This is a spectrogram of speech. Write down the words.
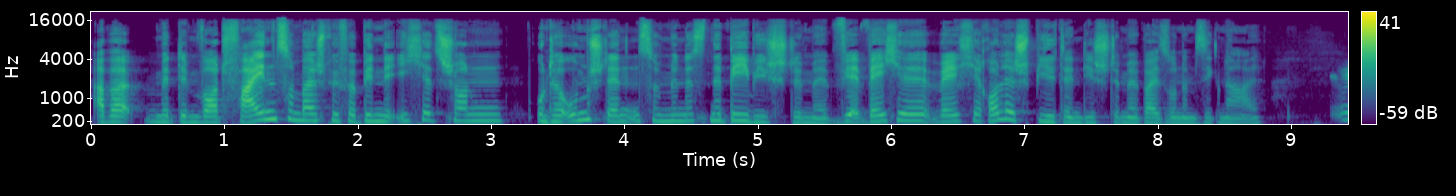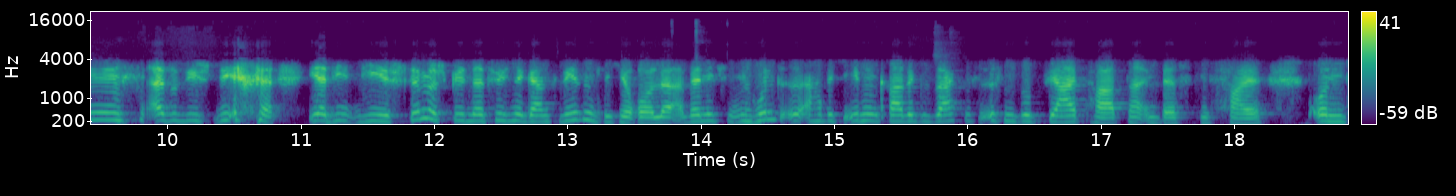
Aber mit dem Wort fein zum Beispiel verbinde ich jetzt schon unter Umständen zumindest eine Babystimme. Welche, welche Rolle spielt denn die Stimme bei so einem Signal? Mm, also die, die, ja, die, die Stimme spielt natürlich eine ganz wesentliche Rolle. Wenn ich einen Hund, äh, habe ich eben gerade gesagt, es ist ein Sozialpartner im besten Fall. Und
